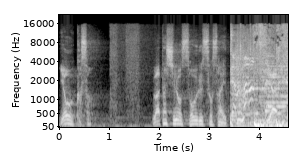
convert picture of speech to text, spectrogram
ようこそ。私のソウルソサイティ。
